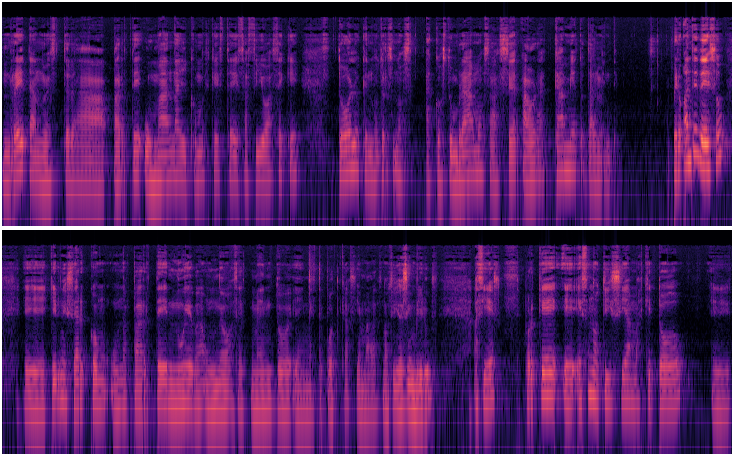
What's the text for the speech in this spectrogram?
reta nuestra parte humana y cómo es que este desafío hace que todo lo que nosotros nos acostumbramos a hacer ahora cambia totalmente? Pero antes de eso, eh, quiero iniciar con una parte nueva, un nuevo segmento en este podcast llamado Noticias sin Virus. Así es, porque eh, esa noticia más que todo eh,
